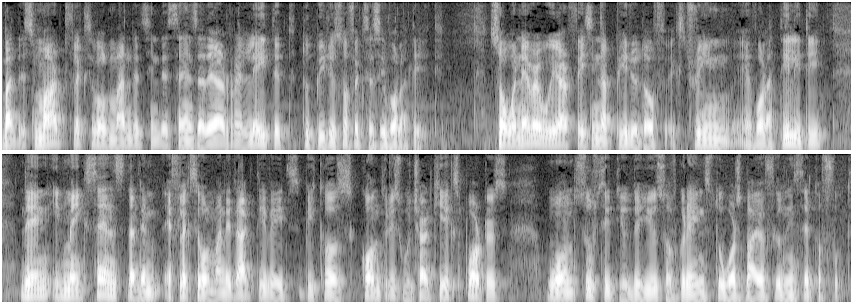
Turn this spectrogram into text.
but smart flexible mandates in the sense that they are related to periods of excessive volatility. So whenever we are facing a period of extreme uh, volatility, then it makes sense that a flexible mandate activates because countries which are key exporters won't substitute the use of grains towards biofuel instead of food.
